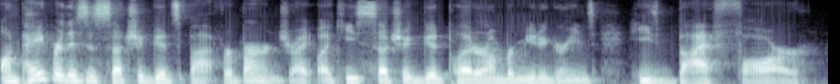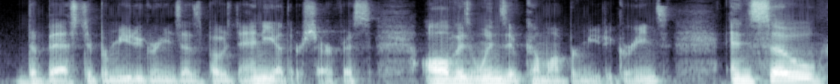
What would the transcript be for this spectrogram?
on paper, this is such a good spot for Burns, right? Like, he's such a good putter on Bermuda greens. He's by far the best at Bermuda greens as opposed to any other surface. All of his wins have come on Bermuda greens. And so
